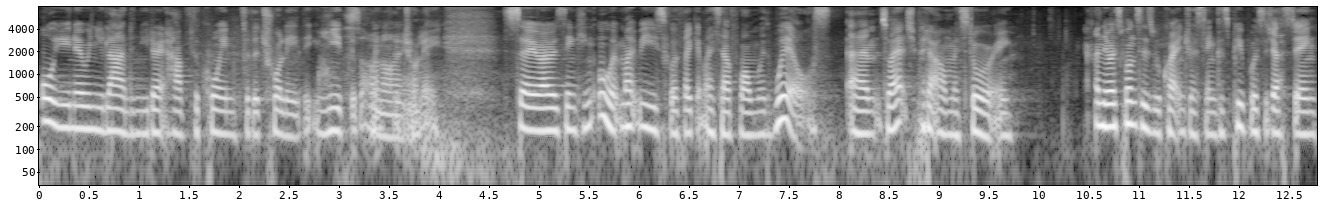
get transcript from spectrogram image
or you know when you land and you don't have the coin for the trolley that you need the so coin for the trolley. So i was thinking oh it might be useful if i get myself one with wheels. Um, so i actually put it out on my story. And the responses were quite interesting because people were suggesting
